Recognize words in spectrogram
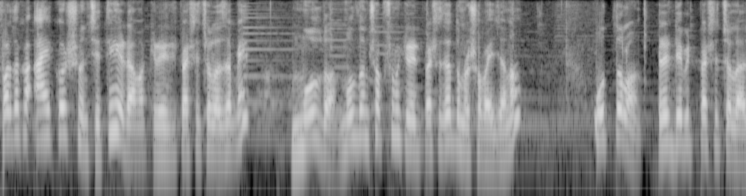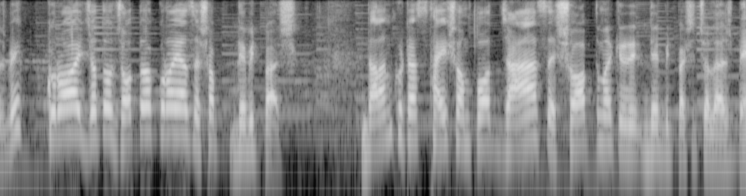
পরে দেখো, আয়কর সঞ্চিতি, এটা আমার ক্রেডিট পাশে চলে যাবে। মূলধন। মূলধন সবসময় ক্রেডিট পাশে যায়, তোমরা সবাই জানো। উত্তোলন এটা ডেবিট পাশে চলে আসবে। ক্রয় যত যত ক্রয় আছে, সব ডেবিট পাস দালান কোঠা, স্থায়ী সম্পদ যা আছে, সব তোমার ডেবিট পাশে চলে আসবে।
